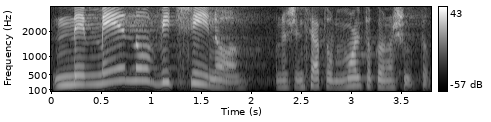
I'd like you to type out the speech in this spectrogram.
nemmeno vicino, uno scienziato molto conosciuto.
